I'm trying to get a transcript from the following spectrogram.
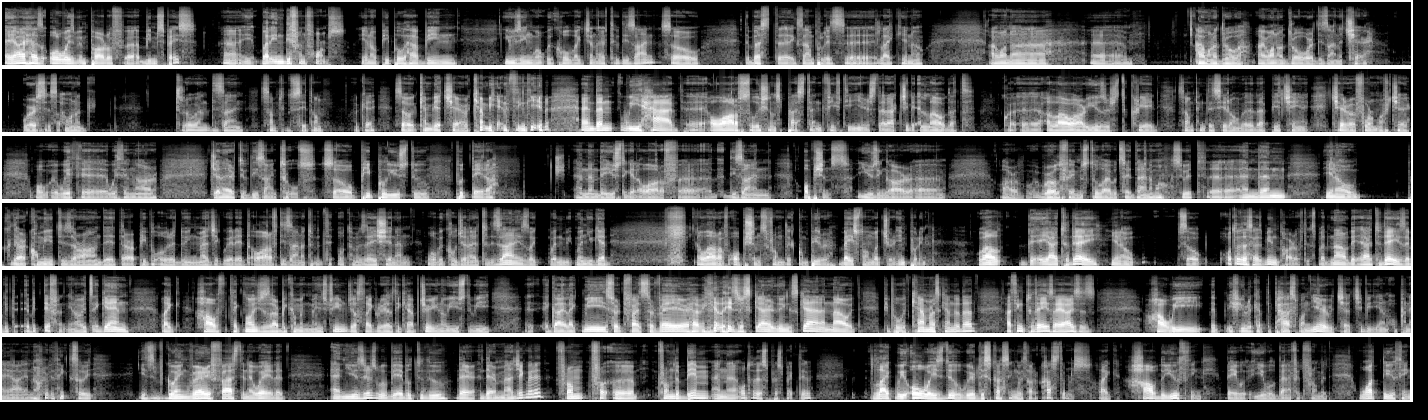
AI has always been part of uh, BIM space, uh, but in different forms. You know, people have been using what we call like generative design. So the best uh, example is uh, like you know, I wanna uh, I wanna draw I wanna draw or design a chair versus I want to draw and design something to sit on. Okay, so it can be a chair, it can be anything. You know? And then we had uh, a lot of solutions past 10, 15 years that actually allow that, uh, allow our users to create something to sit on, whether that be a chair, chair or a form of chair, or with uh, within our generative design tools. So people used to put data, and then they used to get a lot of uh, design options using our uh, our world famous tool, I would say Dynamo Suite, uh, and then you know there are communities around it. There are people already doing magic with it. A lot of design automat- automation and what we call generative design is like when we, when you get a lot of options from the computer based on what you're inputting. Well, the AI today, you know, so Autodesk has been part of this, but now the AI today is a bit a bit different. You know, it's again like how technologies are becoming mainstream, just like reality capture. You know, it used to be a, guy like me, certified surveyor, having a laser scanner doing scan, and now it, people with cameras can do that. I think today's AI is how we, the, if you look at the past one year with ChatGPT and OpenAI and everything, so it, it's going very fast in a way that end users will be able to do their their magic with it from from uh, from the BIM and uh, Autodesk perspective. Like we always do, we're discussing with our customers. Like, how do you think they you will benefit from it? What do you think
